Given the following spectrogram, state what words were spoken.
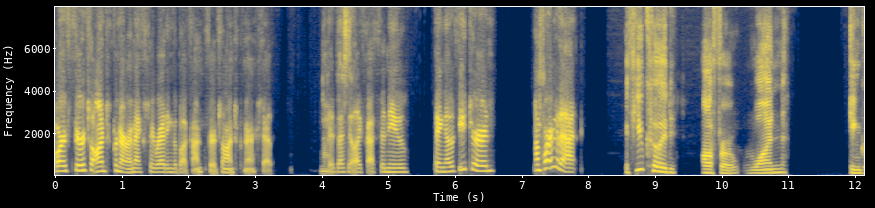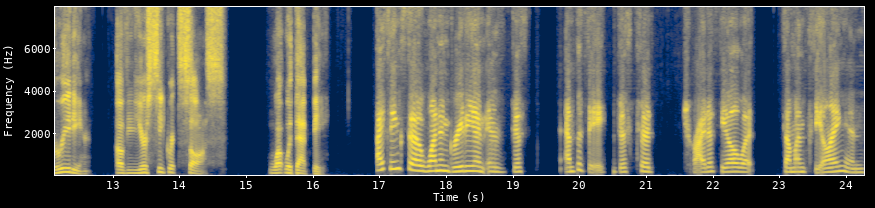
or a spiritual entrepreneur. I'm actually writing a book on spiritual entrepreneurship because I feel like that's a new thing of the future. And I'm part of that. If you could offer one ingredient of your secret sauce, what would that be? I think the one ingredient is just empathy, just to try to feel what someone's feeling and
